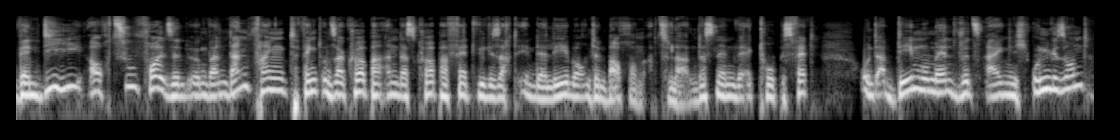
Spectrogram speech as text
wenn die auch zu voll sind irgendwann, dann fängt, fängt unser Körper an, das Körperfett, wie gesagt, in der Leber und im Bauchraum abzuladen. Das nennen wir ektopes Fett. Und ab dem Moment wird's eigentlich ungesund,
